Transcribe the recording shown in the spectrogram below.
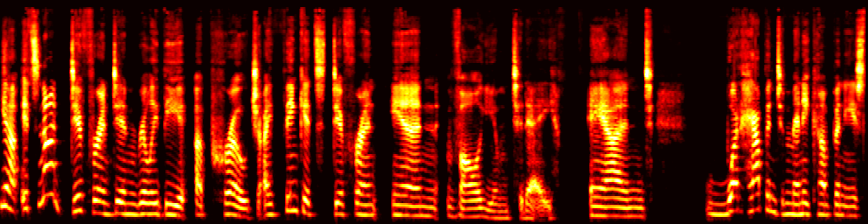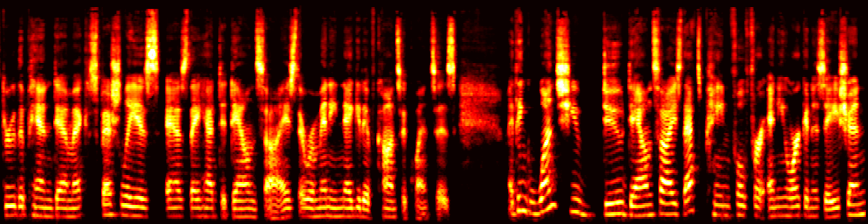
Yeah, it's not different in really the approach. I think it's different in volume today. And what happened to many companies through the pandemic, especially as, as they had to downsize, there were many negative consequences. I think once you do downsize, that's painful for any organization,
